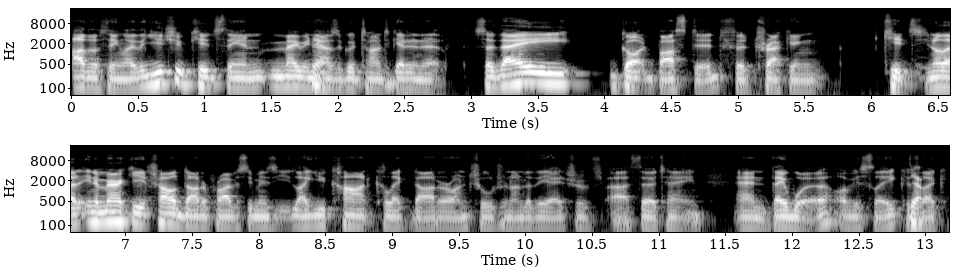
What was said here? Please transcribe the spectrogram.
other thing. Like the YouTube Kids thing, and maybe Yeah. now's a good time to get in it. So they got busted for tracking kids. You know that in America, child data privacy means like you can't collect data on children under the age of uh, thirteen, and they were obviously because Yep. like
